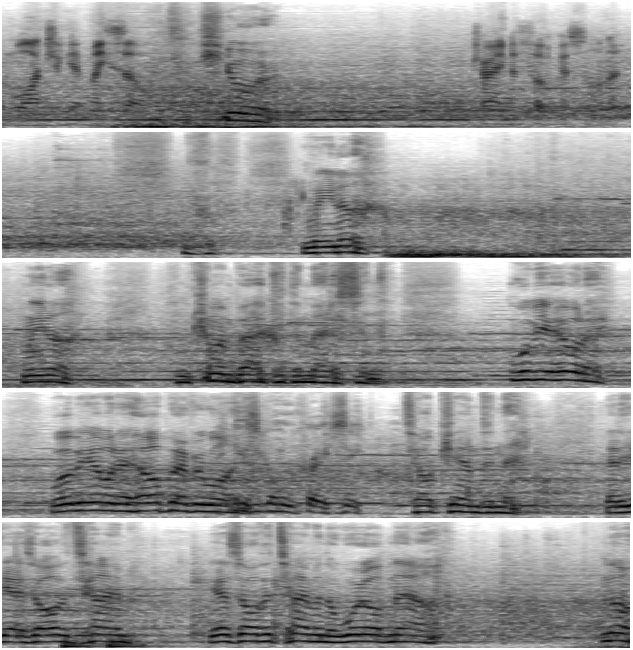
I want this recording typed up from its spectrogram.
I'm watching it myself. It's. I'm trying to focus on it. Lena. Lena, I'm coming back with the medicine. We'll be able to. We'll be able to help everyone. He's going crazy. Tell Camden that. That he has all the time. He has all the time in the world now. No,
